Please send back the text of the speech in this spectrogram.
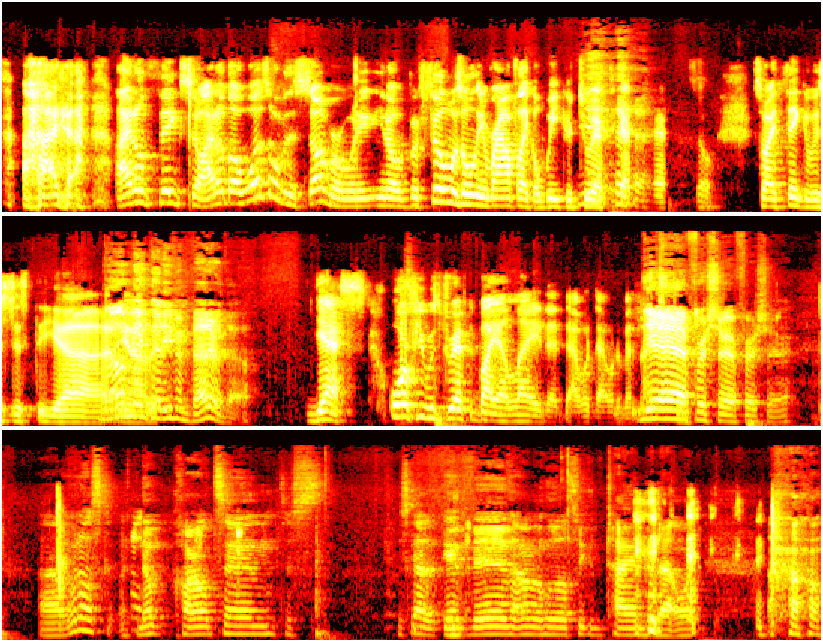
I I don't think so. I don't know. It was over the summer when he, you know, but Phil was only around for like a week or two yeah. after that. So so I think it was just the. Uh, that would make that even better though. Yes, or if he was drafted by LA, that that would that would have been nice. Yeah, for sure, for sure. Uh, what else? No Carlton. Just just got an Viv. I don't know who else we could tie into that one.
